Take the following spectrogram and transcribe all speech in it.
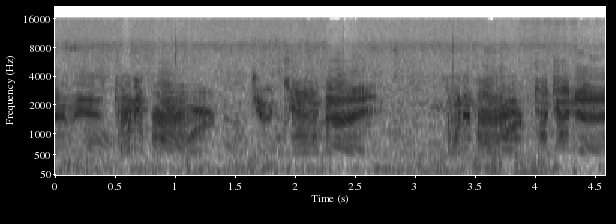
Time is 24, 229. 24, 229.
